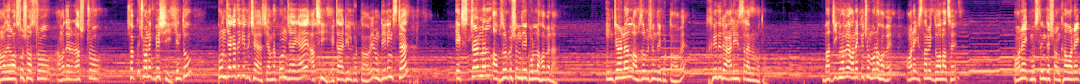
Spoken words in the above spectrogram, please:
আমাদের অস্ত্রশস্ত্র, আমাদের রাষ্ট্র সব কিছু অনেক বেশি, কিন্তু কোন জায়গা থেকে পিছিয়ে আসি আমরা কোন জায়গায় আছি, এটা ডিল করতে হবে এবং ডিলিংসটা এক্সটার্নাল অবজারভেশন দিয়ে করলে হবে না। ইন্টারনাল অবজারভেশন দিয়ে করতে হবে, খিদির আলী ইসলামের মতো। বাহ্যিকভাবে অনেক কিছু মনে হবে, অনেক ইসলামিক দল আছে, অনেক মুসলিমদের সংখ্যা অনেক,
